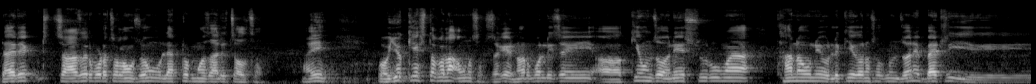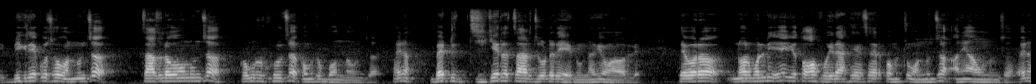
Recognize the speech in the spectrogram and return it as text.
डाइरेक्ट चार्जरबाट चलाउँछौँ ल्यापटप मजाले चल्छ है? हो यो केस तपाईँलाई आउनसक्छ क्या? नर्मल्ली चाहिँ के हुन्छ भने सुरुमा थाहा नहुनेहरूले के गर्न सक्नुहुन्छ भने ब्याट्री बिग्रेको छ भन्नुहुन्छ चार्ज लगाउनुहुन्छ कम्प्युटर खुल्छ कम्प्युटर बन्द हुन्छ होइन? ब्याट्री झिकेर चार्ज जोडेर हेर्नुहुन्न कि उहाँहरूले? त्यही भएर नर्मल्ली ए यो त अफ भइराखेको छ कम्प्युटर भन्नुहुन्छ अनि आउनुहुन्छ होइन?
